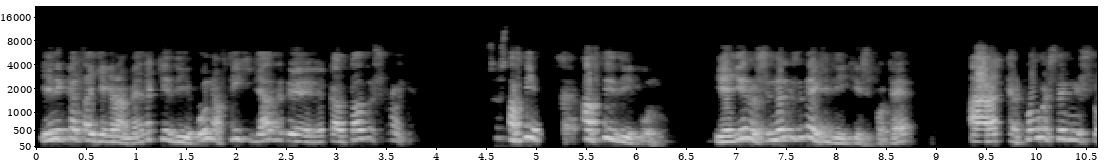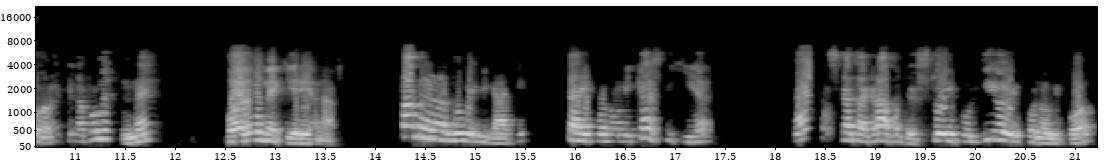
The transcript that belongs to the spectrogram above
είναι καταγεγραμμένα και διοικούν αυτοί οι χιλιάδες, ε, εκατοντάδες χρόνια. Αυτοί, αυτοί διοικούν. Η Αιγύρος Συνέλευση δεν έχει διοικήσει ποτέ. Άρα ερχόμαστε εμείς τώρα και να πούμε ναι, μπορούμε κυρία Νάκη. Πάμε να δούμε λιγάκι τα οικονομικά στοιχεία όπως καταγράφονται στο Υπουργείο Οικονομικών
